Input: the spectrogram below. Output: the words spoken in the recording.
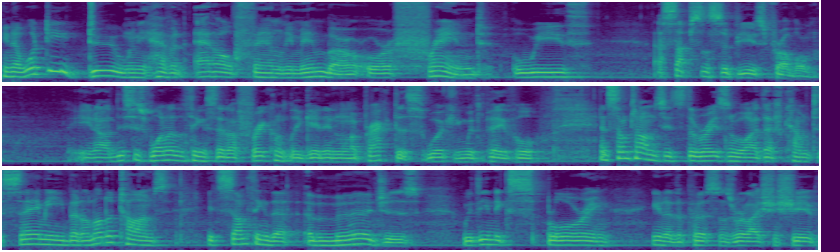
you know, what do you do when you have an adult family member or a friend with a substance abuse problem? You know, this is one of the things that I frequently get in my practice working with people. And sometimes it's the reason why they've come to see me, but a lot of times it's something that emerges within exploring you know the person's relationship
